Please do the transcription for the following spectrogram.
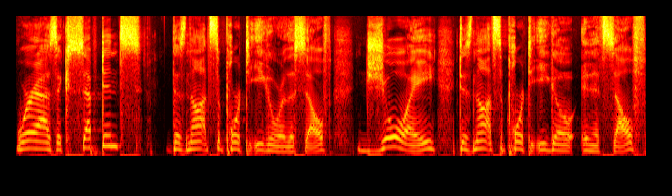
Whereas acceptance does not support the ego or the self. Joy does not support the ego in itself.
